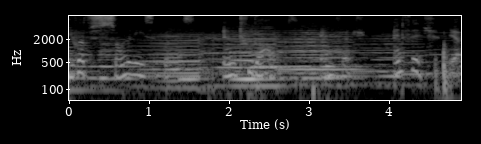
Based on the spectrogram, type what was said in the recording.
you have so many siblings and two mm. dogs And fish. and fish. Yeah.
